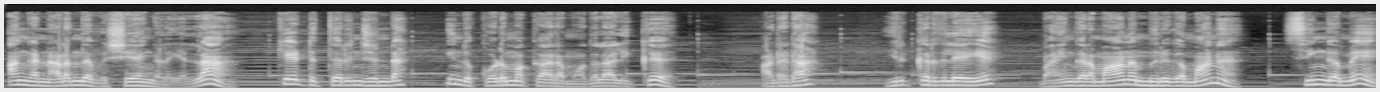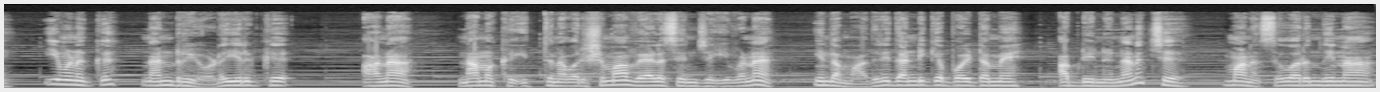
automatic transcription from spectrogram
அங்க நடந்த விஷயங்களை எல்லாம் கேட்டு தெரிஞ்சுண்ட இந்த கொடுமைக்கார முதலாளிக்கு அடடா இருக்கிறதுலேயே பயங்கரமான மிருகமான சிங்கமே இவனுக்கு நன்றியோட இருக்கு. ஆனா நமக்கு இத்தனை வருஷமா வேலை செஞ்ச இவனை இந்த மாதிரி தண்டிக்க போயிட்டோமே அப்படின்னு நினைச்சு மனசு வருந்தினா.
